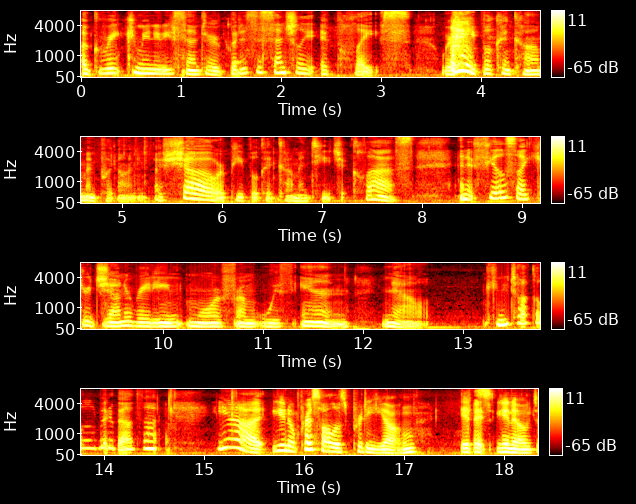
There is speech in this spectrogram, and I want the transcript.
a great community center, but it's essentially a place where people can come and put on a show or people can come and teach a class. And it feels like you're generating more from within now. Can you talk a little bit about that? Yeah, you know, Press Hall is pretty young. It's, you know, It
